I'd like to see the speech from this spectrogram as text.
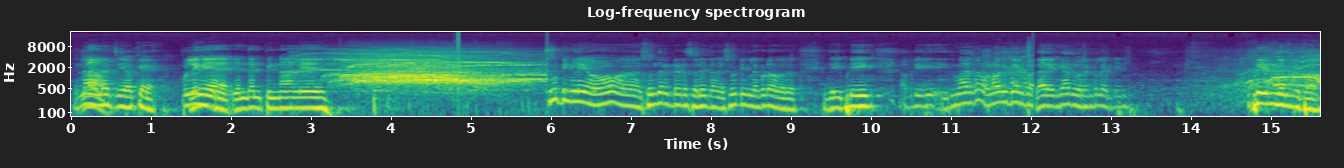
என்ன எனர்ஜி ஓகே பிள்ளைங்க எந்தன் பின்னாலே? ஷூட்டிங்லேயும் சுந்தர்கிட்ட சொல்லிட்டாங்க ஷூட்டிங்கில் கூட அவர் இந்த இப்படி அப்படி இது மாதிரி தான் உலாவிட்டே இருப்பார். வேற எங்கேயாவது ஒரு இடத்துல இப்படி இப்படி இருந்துருப்பார்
